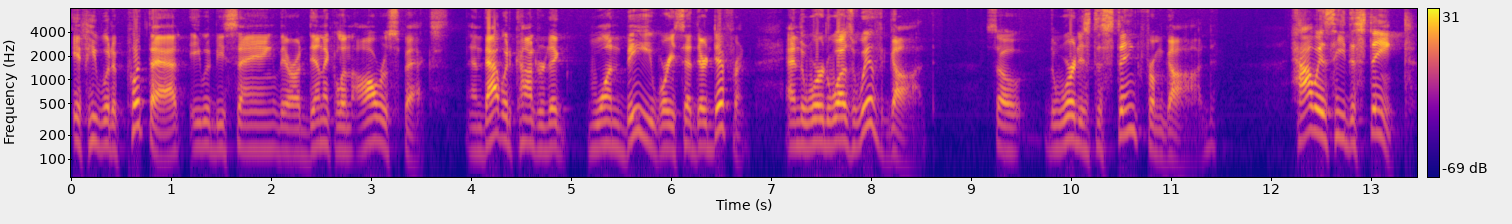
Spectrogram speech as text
if he would have put that, he would be saying they're identical in all respects. And that would contradict 1b, where he said they're different. And the Word was with God. So the Word is distinct from God. How is he distinct?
